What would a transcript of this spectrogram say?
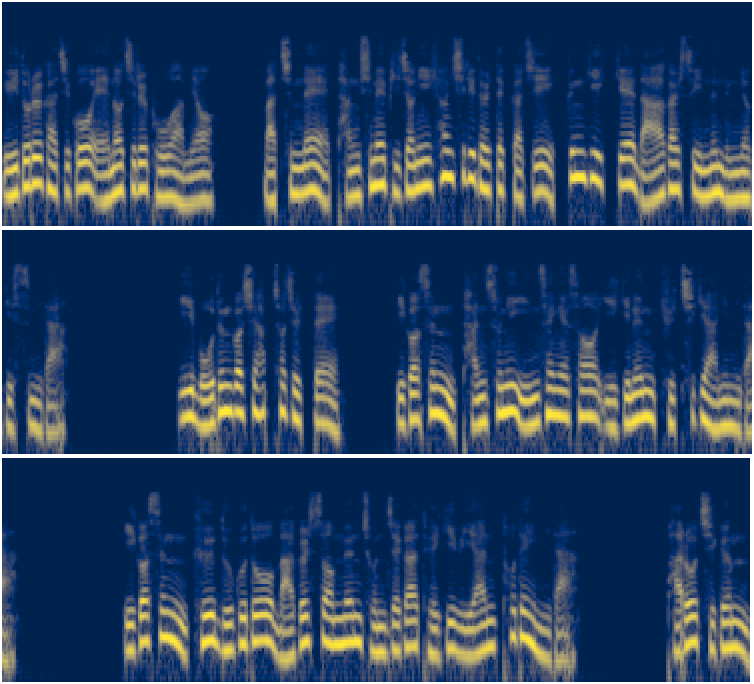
의도를 가지고 에너지를 보호하며 마침내 당신의 비전이 현실이 될 때까지 끈기 있게 나아갈 수 있는 능력이 있습니다. 이 모든 것이 합쳐질 때 이것은 단순히 인생에서 이기는 규칙이 아닙니다. 이것은 그 누구도 막을 수 없는 존재가 되기 위한 토대입니다. 바로 지금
